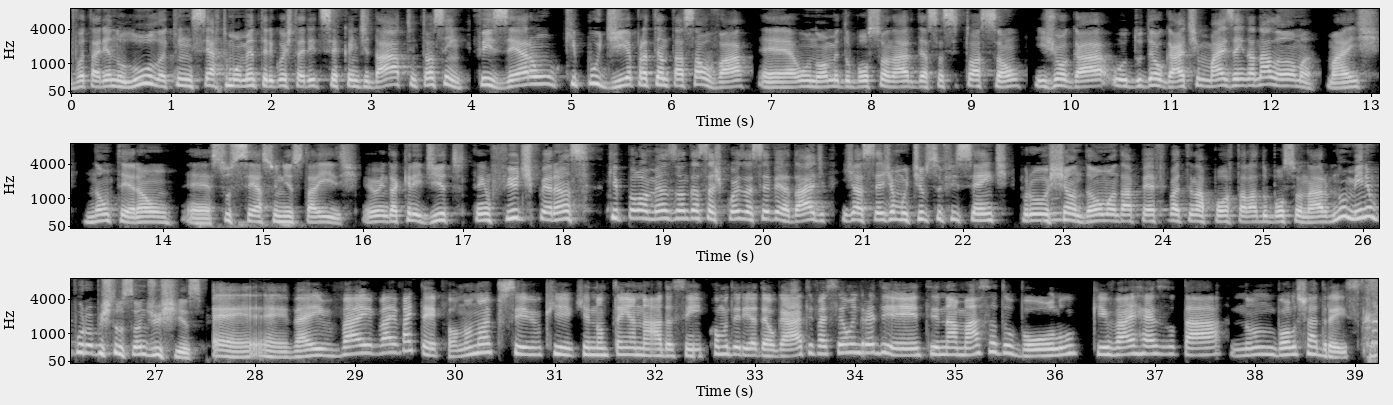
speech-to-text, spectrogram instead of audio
votaria no Lula, que em certo momento ele gostaria de ser candidato. Então, assim, fizeram o que podia para tentar salvar é, o nome do Bolsonaro dessa situação e jogar o do Delgatti mais ainda na lama. Mas não terão é, sucesso nisso, Thaís. Eu ainda acredito, tenho um fio de esperança que pelo menos uma dessas coisas vai ser verdade e já seja motivo suficiente pro Xandão mandar a PF bater na porta lá do Bolsonaro, no mínimo por obstrução de justiça. É, é vai, vai, vai, vai ter, pô. Não, não é possível que, que não tenha nada assim, como diria Delgatti, vai ser um ingrediente na massa do bolo que vai resultar num bolo xadrez.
